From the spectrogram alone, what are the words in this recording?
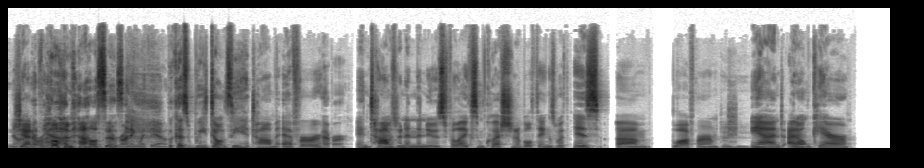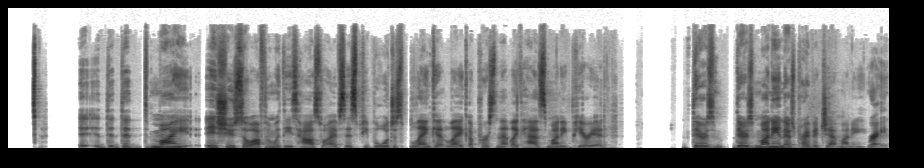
No, I'm general. I'm- analysis. I'm running with you. because we don't see Tom ever. Ever. And Tom's been in the news for like some questionable things with his um, law firm. Mhm. And I don't care. The, the, my issue so often with these housewives is people will just blanket like a person that like has money period there's there's money and there's private jet money Right.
